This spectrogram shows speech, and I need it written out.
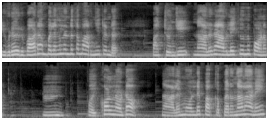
ഇവിടെ ഒരുപാട് അമ്പലങ്ങളുണ്ടെന്ന് പറഞ്ഞിട്ടുണ്ട്. പറ്റുമെങ്കിൽ നാളെ രാവിലേക്ക് ഒന്ന് പോകണം പോയിക്കോളണം കേട്ടോ. നാളെ മോളുടെ പക്കപ്പിറന്നാളാണേ.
